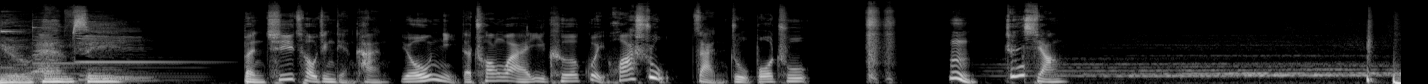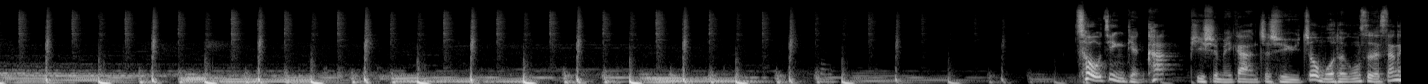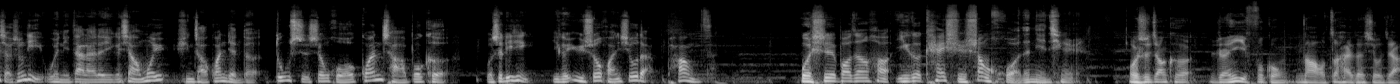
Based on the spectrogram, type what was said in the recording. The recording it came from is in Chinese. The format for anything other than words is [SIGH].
New MC。本期凑近点看，由你的窗外一棵桂花树赞助播出。[LAUGHS] 嗯，真香。凑近点看，屁事没干。这是宇宙模特公司的三个小兄弟为你带来的一个向往摸鱼、寻找观点的都市生活观察播客。我是李挺，一个欲说还休的胖子。我是包账号，一个开始上火的年轻人。我是江科，人已复工，脑子还在休假。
